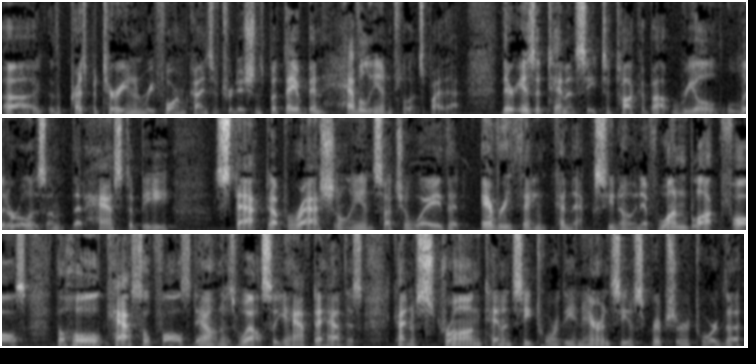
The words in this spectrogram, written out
uh, the Presbyterian and Reformed kinds of traditions, but they have been heavily influenced by that. There is a tendency to talk about real literalism that has to be stacked up rationally in such a way that everything connects, you know, and if one block falls, the whole castle falls down as well. So you have to have this kind of strong tendency toward the inerrancy of Scripture, toward the,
